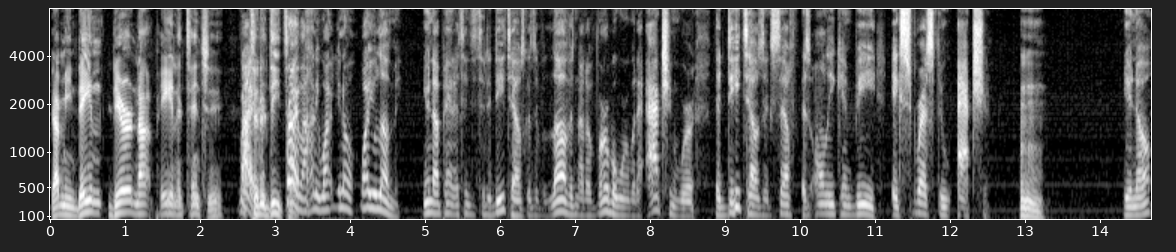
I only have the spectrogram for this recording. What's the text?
That means they they're not paying attention Right. to the details. Right, like honey, why you know why you love me? You're not paying attention to the details because if love is not a verbal word but an action word, the details itself is only can be expressed through action. Mm. You know,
